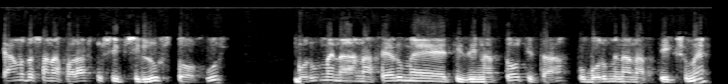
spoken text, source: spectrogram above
Κάνοντας αναφορά στους υψηλούς στόχους μπορούμε να αναφέρουμε τη δυνατότητα που μπορούμε να αναπτύξουμε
